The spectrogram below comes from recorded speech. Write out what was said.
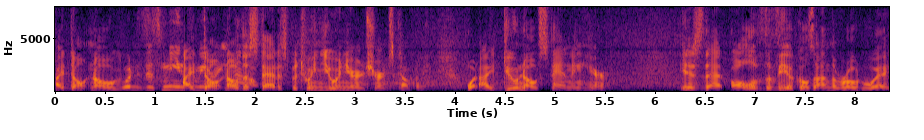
I don't know. What does this mean I me don't right know now? the status between you and your insurance company. What I do know standing here is that all of the vehicles on the roadway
